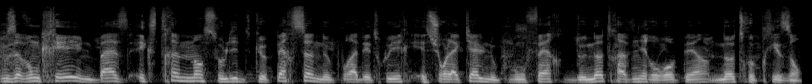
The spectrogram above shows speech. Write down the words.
Nous avons créé une base extrêmement solide que personne ne pourra détruire et sur laquelle nous pouvons faire de notre avenir européen notre présent.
